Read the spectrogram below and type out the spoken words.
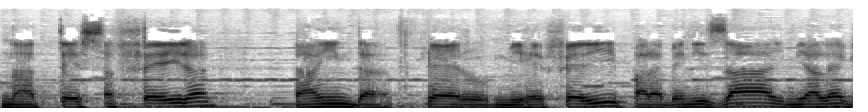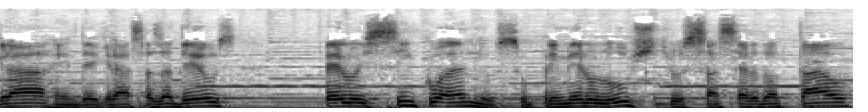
na terça-feira, ainda quero me referir, parabenizar e me alegrar, render graças a Deus pelos cinco anos, o primeiro lustro sacerdotal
